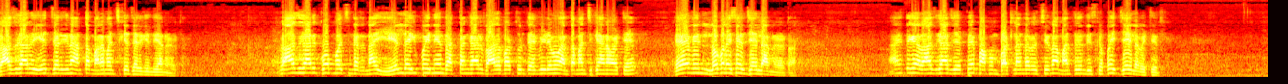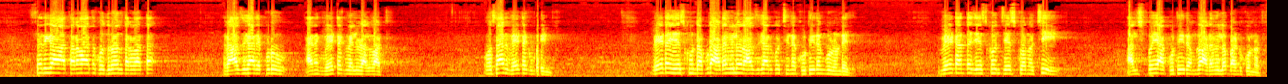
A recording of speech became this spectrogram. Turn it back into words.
రాజుగారు ఏది జరిగినా అంతా మన మంచికే జరిగింది అన్నాడట. రాజుగారి కోపం వచ్చిందట నా ఏళ్ళు తగ్గిపోయింది నేను రక్తం గారు బాధపడుతుంటే వీడేమో అంత మంచికే అనబట్టే ఏ వీళ్ళు లోపలేసేది జైలు అన్నాడట. అయితే రాజుగారు చెప్పే పాపం బట్టలందరూ వచ్చిన మంత్రిని తీసుకుపోయి జైల్లో పెట్టారు సరిగా ఆ తర్వాత కొద్ది రోజుల తర్వాత రాజుగారు ఎప్పుడు ఆయనకు వేటకు వెళ్ళుడు అలవాటు. ఓసారి వేటకు పోయింది వేట చేసుకునేటప్పుడు అడవిలో రాజుగారికి చిన్న కుటీరం కూడా ఉండేది. వేట అంతా చేసుకొని చేసుకొని వచ్చి అలసిపోయి ఆ కుటీరంలో అడవిలో పండుకున్నాడు.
